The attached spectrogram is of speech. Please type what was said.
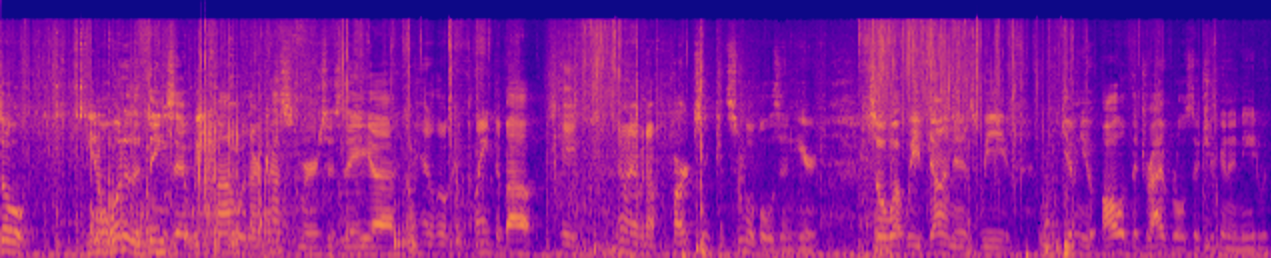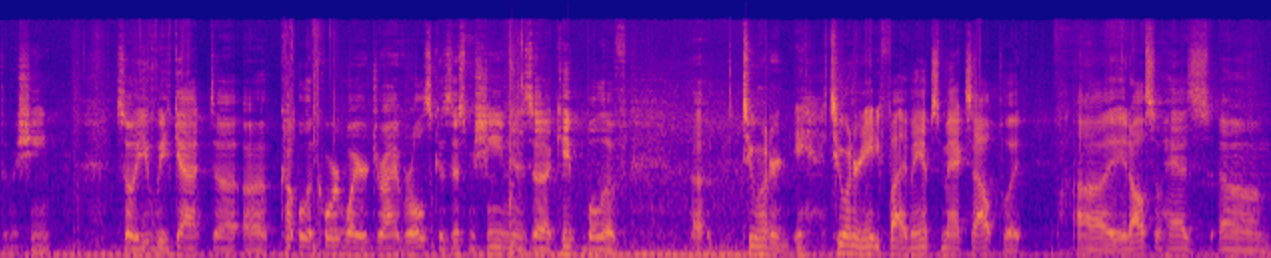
So, you know, one of the things that we found with our customers is they, uh, they had a little complaint about, hey, we don't have enough parts and consumables in here. So what we've done is we've given you all of the drive rolls that you're going to need with the machine. So you, we've got uh, a couple of cored wire drive rolls because this machine is uh, capable of uh, 200, 285 amps max output. Uh, it also has um,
